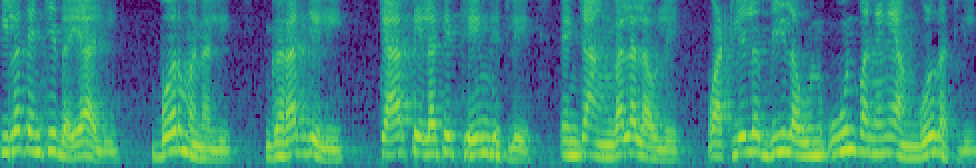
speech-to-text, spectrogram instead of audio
तिला त्यांची दया आली. बर म्हणाली घरात गेली. चार तेलाचे थेंब घेतले. त्यांच्या अंगाला लावले. वाटलेलं बी लावून ऊन पाण्याने आंघोळ घातली.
